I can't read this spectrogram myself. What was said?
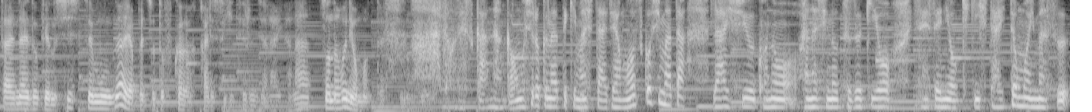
体内時計のシステムがやっぱりちょっと負荷がかかりすぎてるんじゃないかな。そんなふうに思ったりします、ね、ああ、そうですか。なんか面白くなってきました。じゃあもう少しまた来週この話の続きを先生にお聞きしたいと思います。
